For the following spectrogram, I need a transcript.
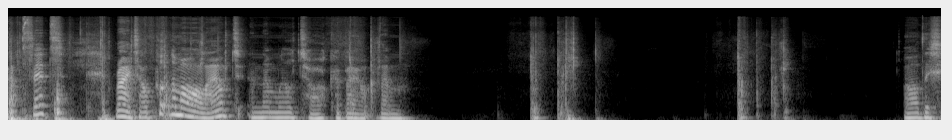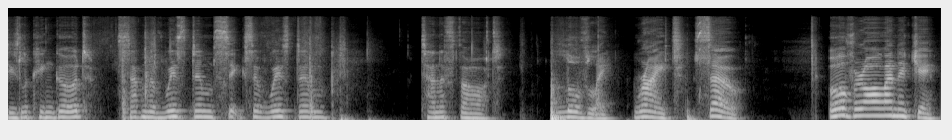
That's it. Right, I'll put them all out and then we'll talk about them. Oh, this is looking good. Seven of wisdom, six of wisdom, ten of thought. Lovely. Right, so overall energy.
